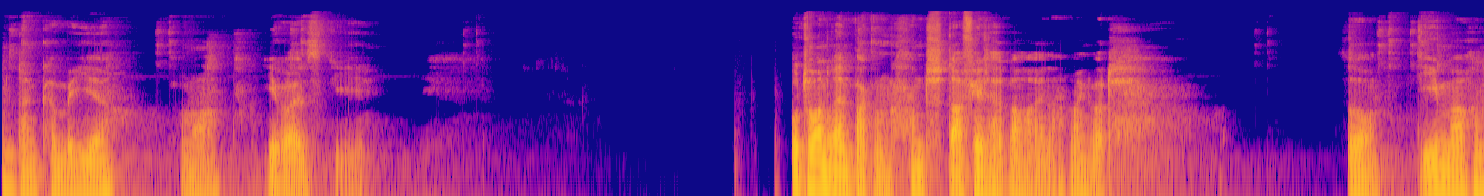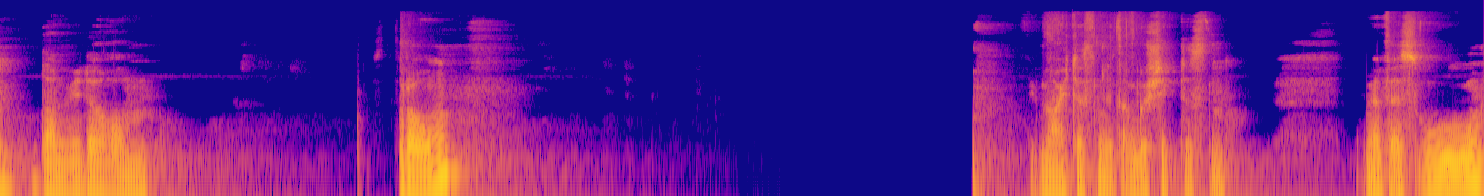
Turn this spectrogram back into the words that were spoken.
Und dann können wir hier mal jeweils die Motoren reinpacken. Und da fehlt halt noch einer, mein Gott. So, die machen dann wiederum Strom. Wie mache ich das denn jetzt am geschicktesten? MFSU.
